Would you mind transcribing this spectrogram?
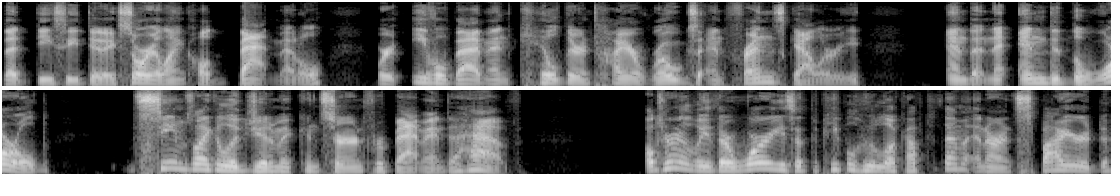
that DC did a storyline called Bat Metal, where evil Batman killed their entire Rogues and Friends gallery and then ended the world, seems like a legitimate concern for Batman to have. Alternatively, their worry is that the people who look up to them and are inspired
